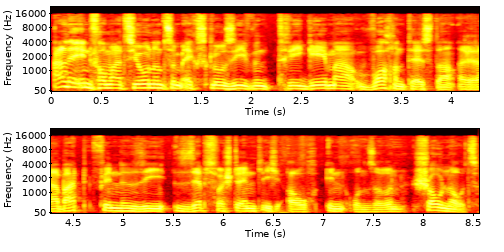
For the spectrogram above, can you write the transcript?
Alle Informationen zum exklusiven Trigema Wochentester Rabatt finden Sie selbstverständlich auch in unseren Show Notes.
